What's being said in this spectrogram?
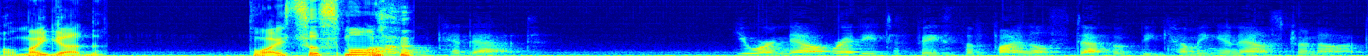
oh my god. Why it's so small? Welcome, Cadet. You are now ready to face the final step of becoming an astronaut.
